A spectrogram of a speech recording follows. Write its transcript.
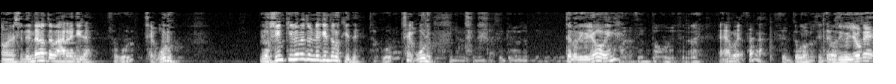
No, en el 70 no te vas a retirar. ¿Seguro? Seguro. Los 100 kilómetros no hay quien te los quite. ¿Seguro? Seguro. Te lo digo yo, ¿eh? Bueno, 101, que no es. Ah, pues ya está. 101, Te lo digo yo que...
